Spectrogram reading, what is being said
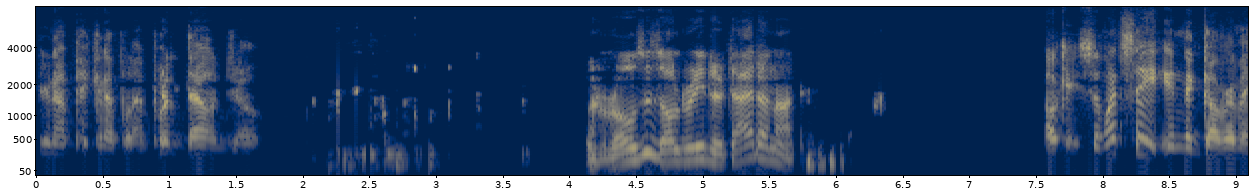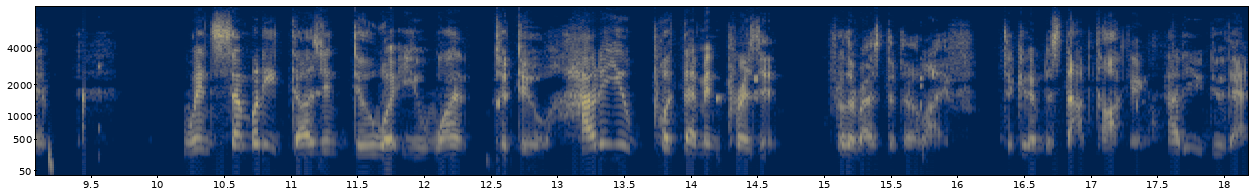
You're not picking up what I'm putting down, Joe. But Rose is already retired or not? Okay, so let's say in the government, when somebody doesn't do what you want to do, how do you put them in prison for the rest of their life to get them to stop talking? How do you do that?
